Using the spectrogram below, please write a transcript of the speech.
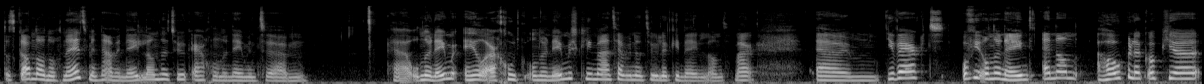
dat kan dan nog net. Met name in Nederland natuurlijk, erg ondernemend. Um, uh, ondernemer, heel erg goed ondernemersklimaat hebben we natuurlijk in Nederland. Maar um, je werkt of je onderneemt. En dan hopelijk op je,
